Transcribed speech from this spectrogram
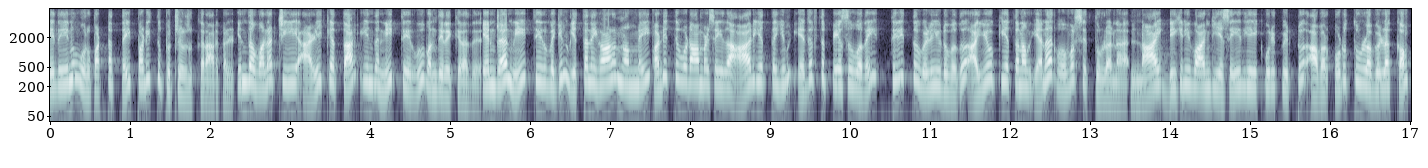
ஏதேனும் ஒரு பட்டத்தை படித்து பெற்றிருக்கிறார்கள். இந்த வளர்ச்சியை அழிக்கத்தான் இந்த நீட் தேர்வு வந்து வந்திருக்கிறது. என்ற நீட் தீர்வையும் இத்தனை காலம் நம்மை படித்து விடாமல் செய்த ஆரியத்தையும் எதிர்த்து பேசுவதை திரித்து வெளியிடுவது அயோக்கியத்தனம் என விமர்சித்துள்ளனர். நாய் டிகிரி வாங்கிய செய்தியை குறிப்பிட்டு அவர் கொடுத்துள்ள விளக்கம்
